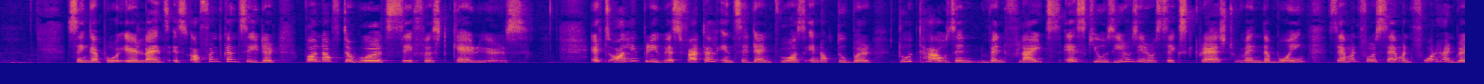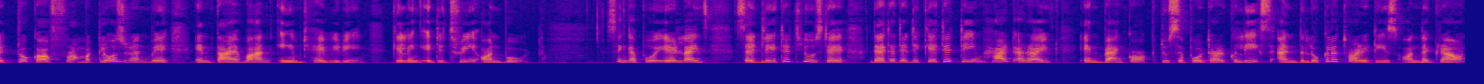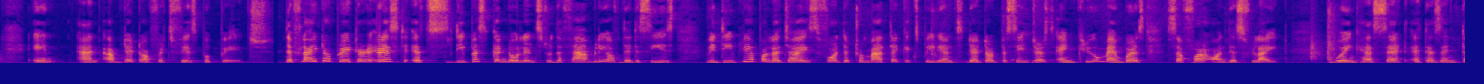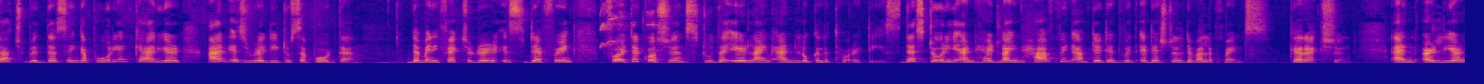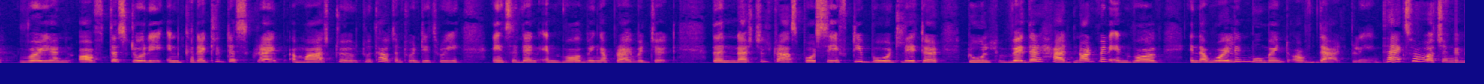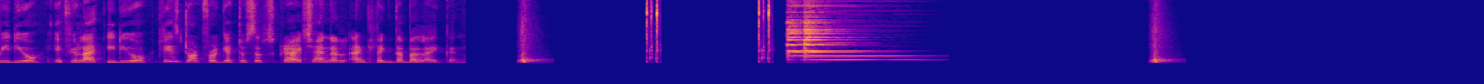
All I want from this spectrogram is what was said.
Singapore Airlines is often considered one of the world's safest carriers. Its only previous fatal incident was in October 2000 when flights SQ006 crashed when the Boeing 747-400 took off from a closed runway in Taiwan aimed heavy rain, killing 83 on board. Singapore Airlines said later Tuesday that a dedicated team had arrived in Bangkok to support our colleagues and the local authorities on the ground in an update of its Facebook page. The flight operator expressed its deepest condolence to the family of the deceased. We deeply apologize for the traumatic experience that our passengers and crew members suffer on this flight. Boeing has said it is in touch with the Singaporean carrier and is ready to support them the manufacturer is deferring further questions to the airline and local authorities. This story and headline have been updated with additional developments. Correction. An earlier version of the story incorrectly described a March 2023 incident involving a private jet. The National Transport Safety Board later ruled weather had not been involved in the violent movement of that plane. Thanks for watching the video. If you like video, please don't forget to subscribe channel and click the bell icon.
